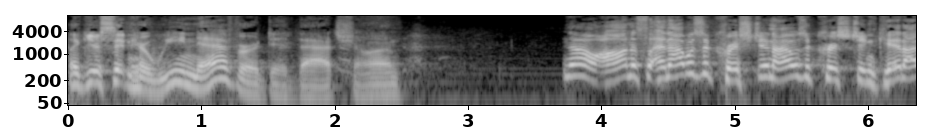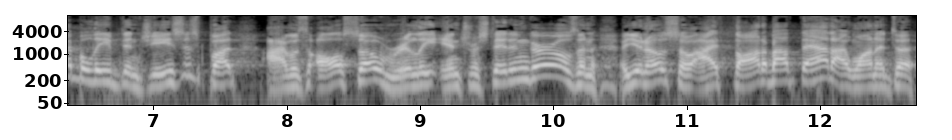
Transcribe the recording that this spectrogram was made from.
Like you're sitting here, we never did that, Sean. No, honestly, and I was a Christian. I was a Christian kid. I believed in Jesus, but I was also really interested in girls. And, you know, so I thought about that. I wanted to,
